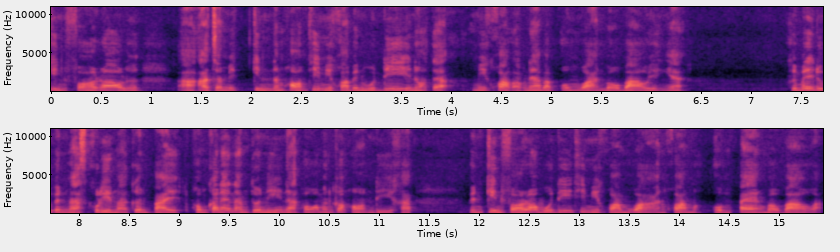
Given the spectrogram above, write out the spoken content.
กลิ่นฟลอรัลหรืออาอาจจะมีกลิ่นน้ำหอมที่มีความเป็นวูดดี้เนาะแต่มีความออกแนวแบบอมหวานเบาๆ อย่างเงี้ย คือไม่ได้ดูเป็นมัสคูลีนมากเกินไป ผมก็แนะนำตัวนี้นะ เพราะว่ามันก็หอมดีครับ เป็นกลิ่นฟลอรัลวูดดี้ที่มีความหวานความอมแป้งเบาๆอะ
